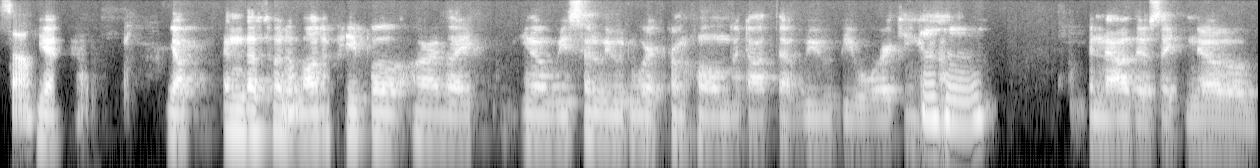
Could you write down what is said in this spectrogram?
So yeah, yeah, and that's what a lot of people are like. You know, we said we would work from home, but not that we would be working. Mm-hmm. And now there's like no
